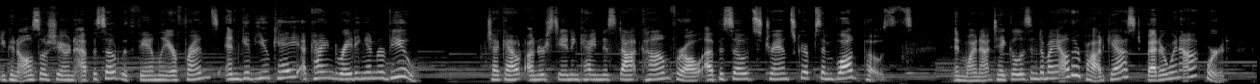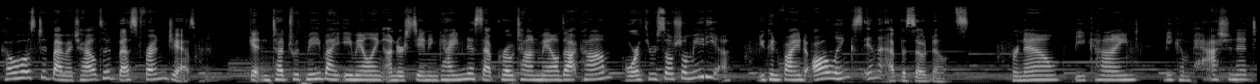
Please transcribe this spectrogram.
You can also share an episode with family or friends and give UK a kind rating and review. Check out understandingkindness.com for all episodes, transcripts, and blog posts. And why not take a listen to my other podcast, Better When Awkward? co hosted by my childhood best friend, Jasmine. Get in touch with me by emailing understandingkindness at protonmail.com or through social media. You can find all links in the episode notes. For now, be kind, be compassionate,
